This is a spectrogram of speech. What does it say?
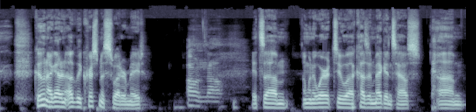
Coon, I got an ugly Christmas sweater made. Oh no. It's um, I'm going to wear it to uh, cousin Megan's house. Um,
